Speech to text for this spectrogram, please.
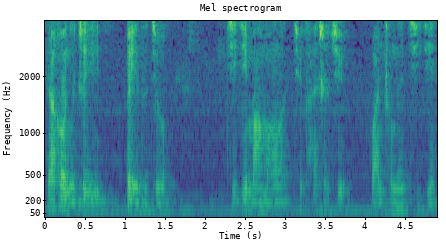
然后你这一辈子就急急忙忙的就开始去完成那几件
